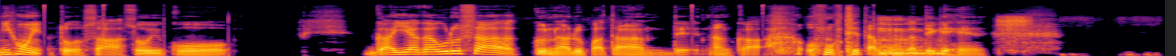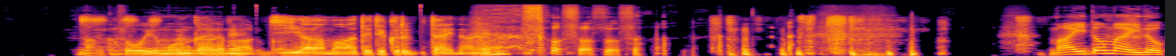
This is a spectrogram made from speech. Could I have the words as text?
日本やとさ、そういうこう、外野がうるさくなるパターンで、なんか、思ってたもんがでけへん。なんかそういう問題があるから。ジアーマー出てくるみたいなね。そうそうそうそう。毎度毎度、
